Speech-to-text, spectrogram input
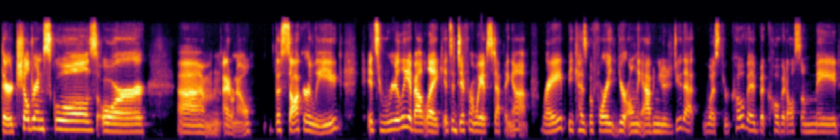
their children's schools or, um, I don't know, the soccer league it's really about like it's a different way of stepping up right? Because before your only avenue to do that was through covid but covid also made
